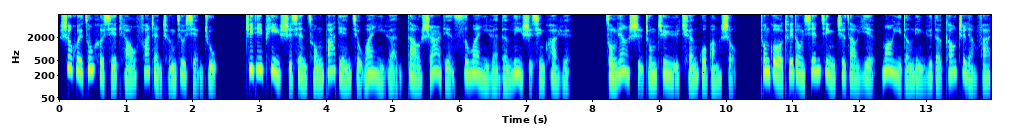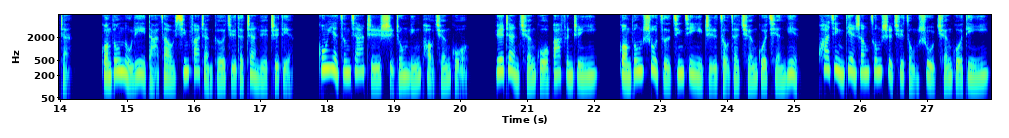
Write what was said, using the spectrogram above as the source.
社会综合协调发展成就显著。GDP 实现从八点九万亿元到十二点四万亿元的历史性跨越，总量始终居于全国榜首。通过推动先进制造业、贸易等领域的高质量发展，广东努力打造新发展格局的战略支点，工业增加值始终领跑全国，约占全国八分之一。广东数字经济一直走在全国前列，跨境电商综市区总数全国第一，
